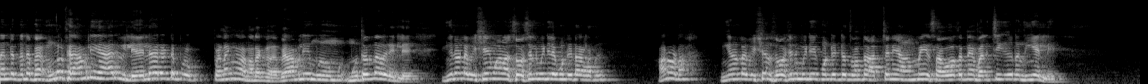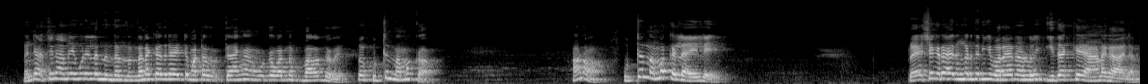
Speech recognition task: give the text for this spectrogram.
നിന്റെ നിന്റെ നിങ്ങൾ ഫാമിലി ആരുമില്ലേ? എല്ലാവരുമായിട്ട് പിണങ്ങാ നടക്കുന്നത്. ഫാമിലി മുതിർന്നവരില്ലേ? ഇങ്ങനെയുള്ള വിഷയമാണോ സോഷ്യൽ മീഡിയയിൽ കൊണ്ടിട്ടുള്ളത് ആണോടാ? ഇങ്ങനെയുള്ള വിഷയം സോഷ്യൽ മീഡിയ കൊണ്ടിട്ട് സ്വന്തം അച്ഛനെ അമ്മയും സഹോദരനെ വലിച്ചു കയറുന്ന നീയല്ലേ? നിന്റെ അച്ഛനും അമ്മയും കൂടി നിനക്കെതിരായിട്ട് മറ്റേ തേങ്ങ ഒക്കെ വന്ന് പറഞ്ഞത് ഇപ്പം കുറ്റം നമുക്കോ? ആണോ? കുറ്റം നമുക്കല്ല ഇല്ലേ പ്രേക്ഷകരായ നിങ്ങളുടെ എനിക്ക് പറയാനുള്ളൂ ഇതൊക്കെയാണ് കാലം.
